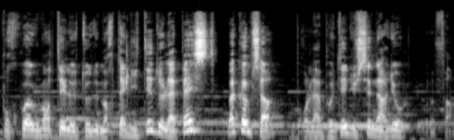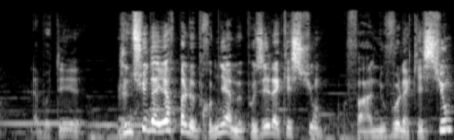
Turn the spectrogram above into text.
Pourquoi augmenter le taux de mortalité de la peste? Bah comme ça, pour la beauté du scénario. Enfin, la beauté... Euh. Je ne suis d'ailleurs pas le premier à me poser la question. Enfin, à nouveau la question.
